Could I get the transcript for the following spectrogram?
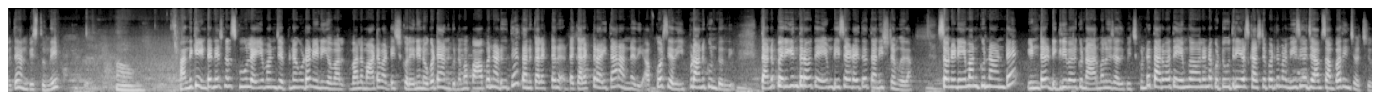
అయితే అనిపిస్తుంది. అందుకే ఇంటర్నేషనల్ స్కూల్ వేయమని చెప్పినా కూడా నేను ఇక వాళ్ళ వాళ్ళ మాట పట్టించుకోలేదు నేను ఒకటే అనుకున్నా. మా పాపని అడిగితే తను కలెక్టర్ కలెక్టర్ అవుతా అని అన్నది. కోర్స్ అది ఇప్పుడు అనుకుంటుంది. తను పెరిగిన తర్వాత ఏం డిసైడ్ అయితే తన ఇష్టం కదా. సో నేను ఏమనుకున్నా అంటే ఇంటర్ డిగ్రీ వరకు నార్మల్గా చదివించుకుంటే తర్వాత ఏం కావాలన్నా ఒక టూ త్రీ ఇయర్స్ కష్టపడితే మనం ఈజీగా జాబ్ సంపాదించవచ్చు.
